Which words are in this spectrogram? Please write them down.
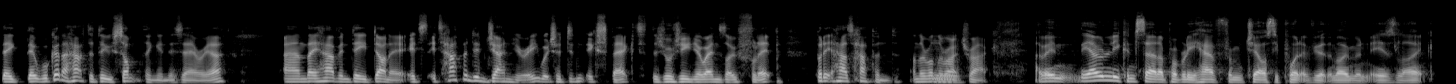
they they were going to have to do something in this area, and they have indeed done it. It's it's happened in January, which I didn't expect. The Jorginho Enzo flip, but it has happened, and they're on the right mm. track. I mean, the only concern I probably have from Chelsea point of view at the moment is like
